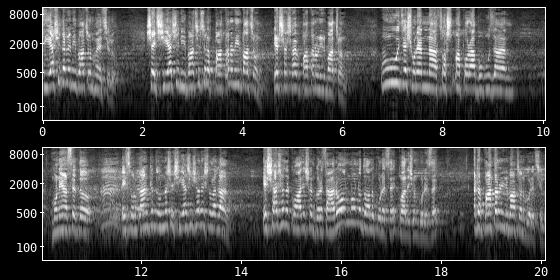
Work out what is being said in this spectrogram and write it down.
ছিয়াশি টাকা নির্বাচন হয়েছিল। সেই ছিয়াশি নির্বাচন ছিল পাতানো নির্বাচন, এরশাদ সাহেব পাতানো নির্বাচন। উই যে শোনেন না, চশমা পরা বুবুজান, মনে আছে তো? এই স্লোগান কিন্তু উনিশশো ছিয়াশি সনের স্লোগান। এরশাদ সাথে সাথে কোয়ালিশন করেছে, আরও অন্য অন্য দল করেছে কোয়ালিশন করেছে। একটা পাতানো নির্বাচন করেছিল।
